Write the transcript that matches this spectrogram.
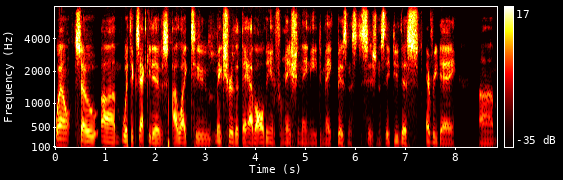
Well, so um, with executives, I like to make sure that they have all the information they need to make business decisions. They do this every day um,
